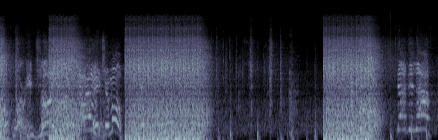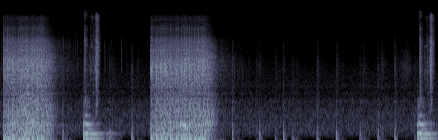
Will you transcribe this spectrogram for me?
Don't worry. Enjoy your time! Hey, Not enough! Thank you.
